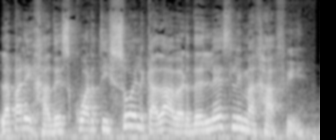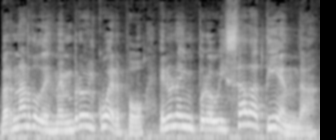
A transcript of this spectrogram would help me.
la pareja descuartizó el cadáver de Leslie Mahaffey Bernardo desmembró el cuerpo en una improvisada tienda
